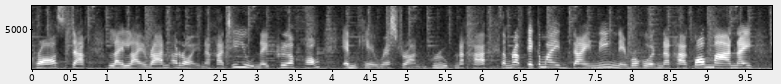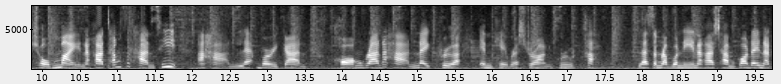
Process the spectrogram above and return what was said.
cross จากหลาย ๆ ร้านอร่อยนะคะ ที่อยู่ในเครือของ MK Restaurant Group นะคะสำหรับเอกมัย Dining Neighborhood นะคะ ก็มาในโฉมใหม่นะคะ ทั้งสถานที่อาหารและบริการของร้านอาหารในเครือ MK Restaurant Group ค่ะ และสำหรับวันนี้นะคะ ชามก็ได้นัด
